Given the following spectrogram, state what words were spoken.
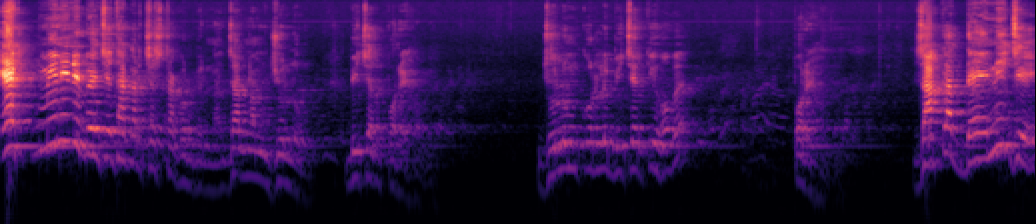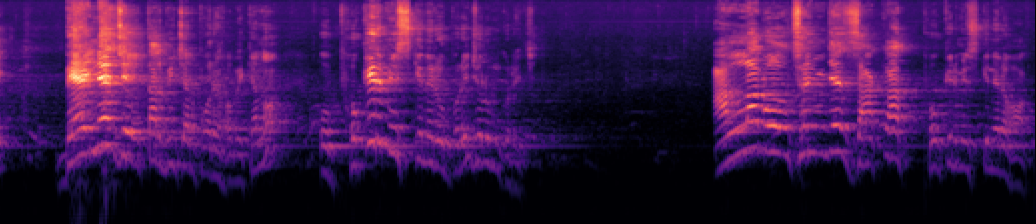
এক মিনিট বেঁচে থাকার চেষ্টা করবেন না। যার নাম জুলুম। বিচার পরে হবে। জুলুম করলে বিচার কি হবে? পরে হবে। জাকাত দেয়নি যে, দেয় না যে, তার বিচার পরে হবে। কেন? ও ফকির মিসকিনের উপরে জুলুম করেছে। আল্লাহ বলছেন যে জাকাত ফকির মিসকিনের হক।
